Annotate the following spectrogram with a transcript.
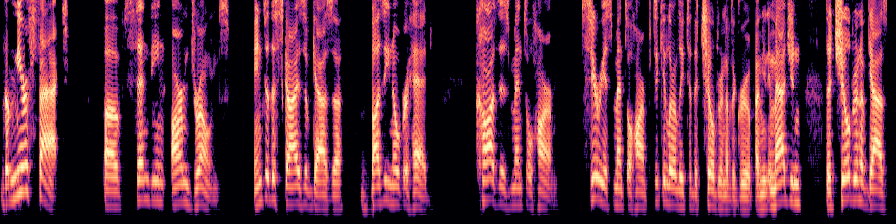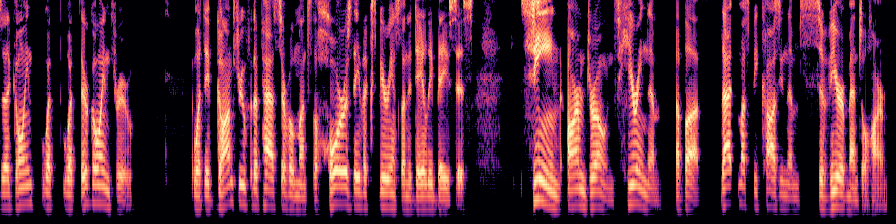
The mere fact of sending armed drones into the skies of Gaza, buzzing overhead, causes mental harm, serious mental harm, particularly to the children of the group. I mean, imagine the children of Gaza going what what they're going through, what they've gone through for the past several months, the horrors they've experienced on a daily basis, seeing armed drones, hearing them above. That must be causing them severe mental harm.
